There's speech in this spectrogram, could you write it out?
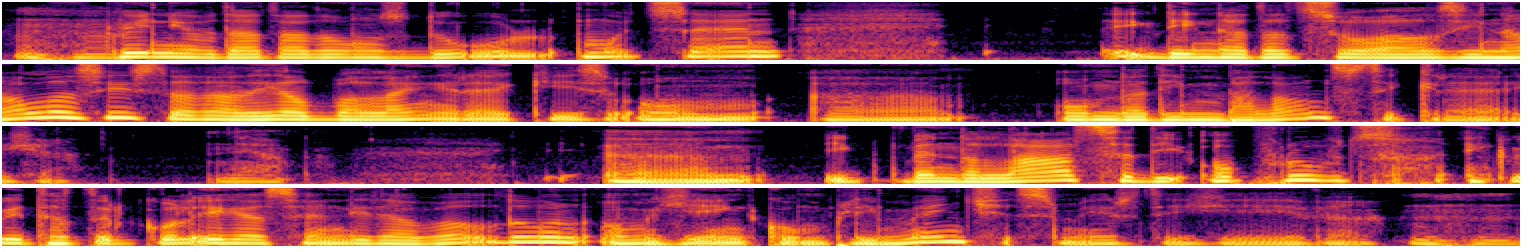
Mhm. Ik weet niet of dat, dat ons doel moet zijn. Ik denk dat het zoals in alles is, dat dat heel belangrijk is om, eh, om dat in balans te krijgen. Ja. Ehm, ik ben de laatste die oproept, ik weet dat er collega's zijn die dat wel doen, om geen complimentjes meer te geven. Mhm.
